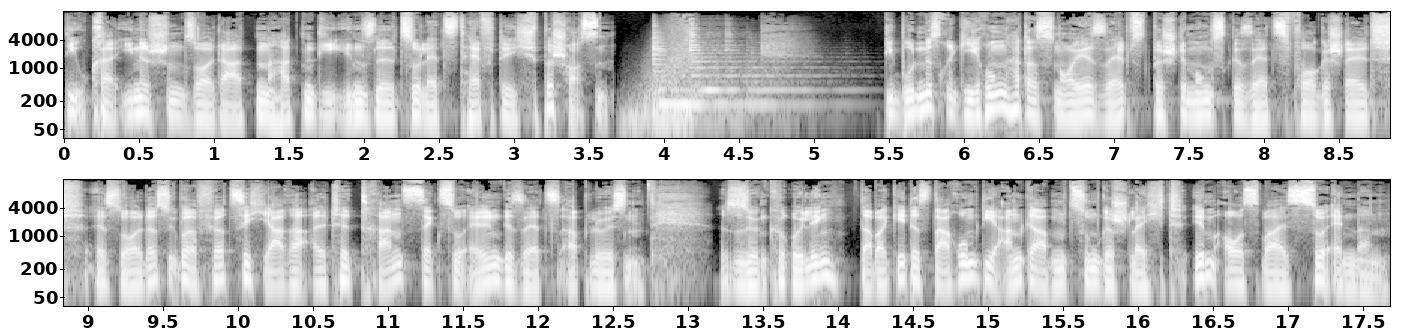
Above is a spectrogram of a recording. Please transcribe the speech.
Die ukrainischen Soldaten hatten die Insel zuletzt heftig beschossen. Die Bundesregierung hat das neue Selbstbestimmungsgesetz vorgestellt. Es soll das über 40 Jahre alte Transsexuellengesetz ablösen. Sönke Röhling, dabei geht es darum, die Angaben zum Geschlecht im Ausweis zu ändern.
